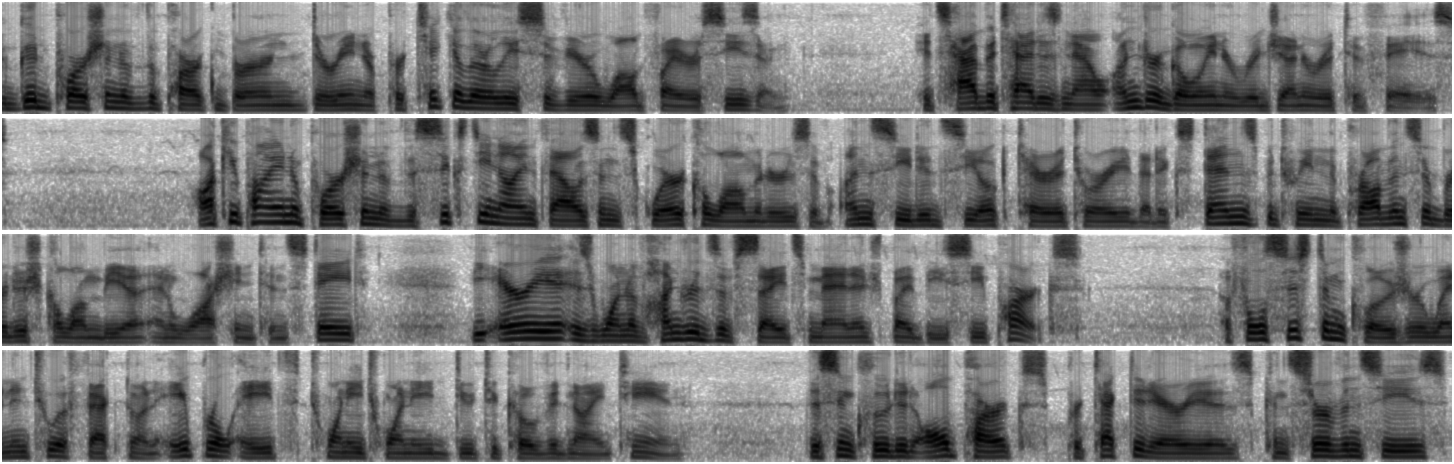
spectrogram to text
a good portion of the park burned during a particularly severe wildfire season. Its habitat is now undergoing a regenerative phase. Occupying a portion of the 69,000 square kilometers of unceded Syilx territory that extends between the province of British Columbia and Washington state, the area is one of hundreds of sites managed by BC Parks. A full system closure went into effect on April 8, 2020 due to COVID-19. This included all parks, protected areas, conservancies,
